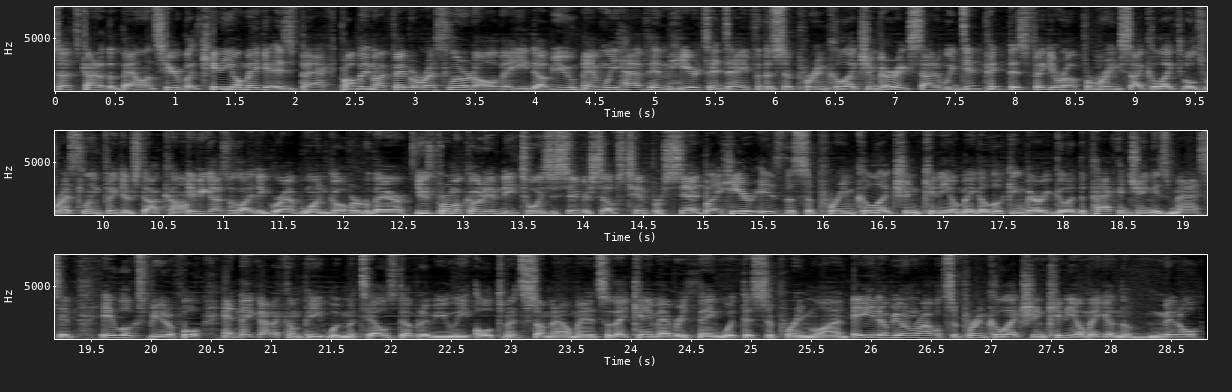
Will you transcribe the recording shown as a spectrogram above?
So that's kind of the balance here, but Kenny Omega is back Probably my favorite wrestler in all of AEW, and we have him here today for the Supreme Collection. Very excited. We did pick this figure up from Ringside Collectibles, WrestlingFigures.com. If you guys would like to grab one, go over there. Use promo code MD Toys to save yourselves 10%. But here is the Supreme Collection Kenny Omega looking very good. The packaging is massive. It looks beautiful, and they got to compete with Mattel's WWE Ultimate somehow, man. So they came everything with this Supreme line. AEW Unrivaled Supreme Collection, Kenny Omega in the middle.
